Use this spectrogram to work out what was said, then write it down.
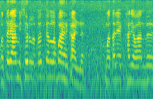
पण तरी आम्ही शिरलो होतो त्यांना बाहेर काढलं. म्हातारे एक खांद्या आणलं.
